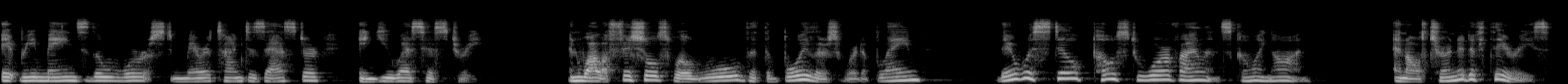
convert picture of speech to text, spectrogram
It remains the worst maritime disaster in U.S. history. And while officials will rule that the boilers were to blame, there was still post war violence going on and alternative theories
